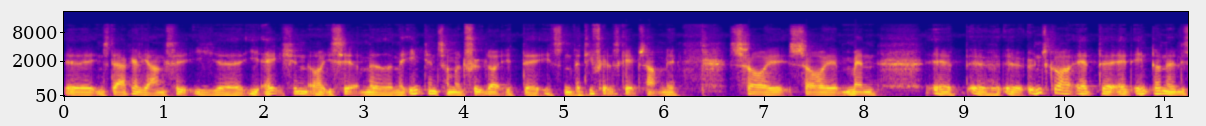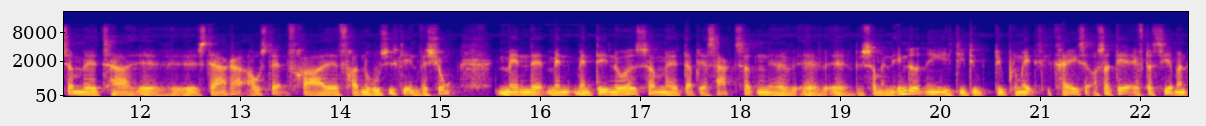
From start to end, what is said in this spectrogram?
øh, en stærk alliance i, øh, i Asien og især med, med Indien, som man føler et, øh, et sådan værdifællesskab sammen med. Så, øh, så øh, man øh, øh, ønsker, at, øh, at inderne ligesom øh, tager øh, øh, stærkere afstand fra, øh, fra den russiske invasion, men, øh, men, men det er noget, som øh, der bliver sagt sådan, øh, øh, øh, som en indledning i de diplomatiske kredse, og så derefter siger man,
